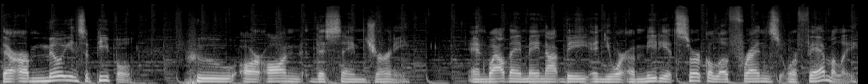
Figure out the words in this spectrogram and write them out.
There are millions of people who are on this same journey. And while they may not be in your immediate circle of friends or family,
